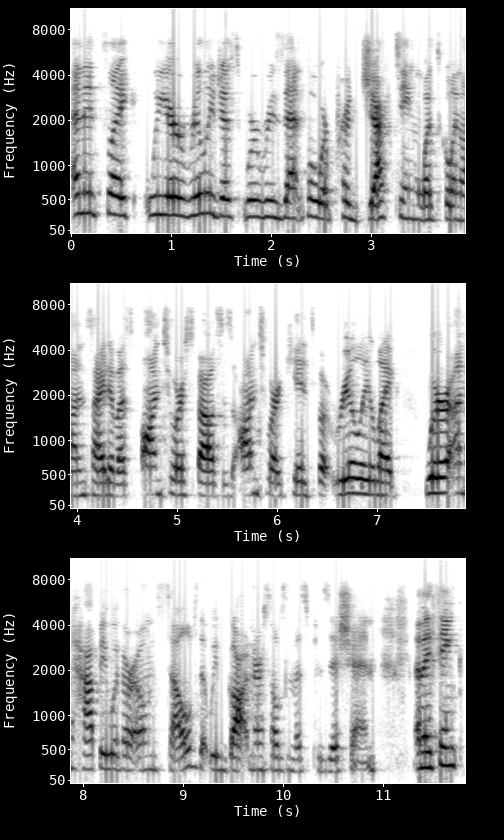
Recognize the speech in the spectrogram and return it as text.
And it's like we are really just, we're resentful. We're projecting what's going on inside of us onto our spouses, onto our kids, but really like we're unhappy with our own selves that we've gotten ourselves in this position. And I think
